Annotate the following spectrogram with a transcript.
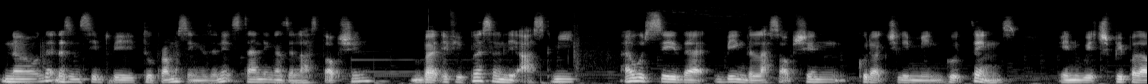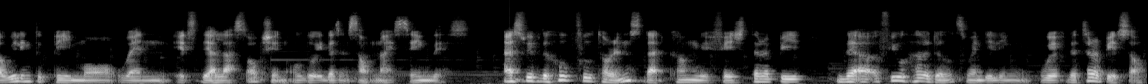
Now, that doesn't seem to be too promising, isn't it? Standing as a last option. But if you personally ask me, I would say that being the last option could actually mean good things, in which people are willing to pay more when it's their last option, although it doesn't sound nice saying this. As with the hopeful torrents that come with phage therapy, there are a few hurdles when dealing with the therapy itself.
